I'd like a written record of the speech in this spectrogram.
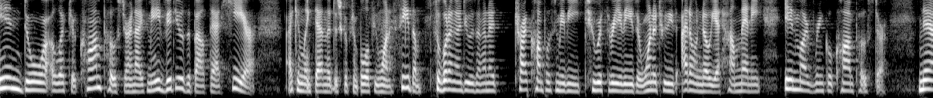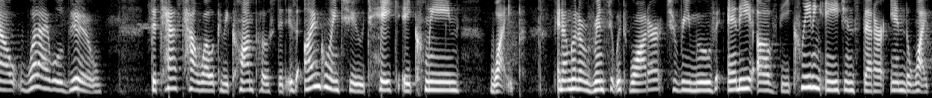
indoor electric composter and I've made videos about that here. I can link that in the description below if you want to see them. So what I'm going to do is I'm to try composting maybe two or three of these or one or two of these, I don't know yet how many, in my Reencle composter. Now, what I will do to test how well it can be composted is I'm going to take a clean wipe and I'm going to rinse it with water to remove any of the cleaning agents that are in the wipe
